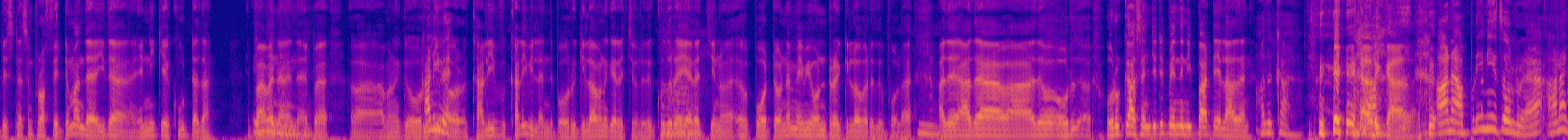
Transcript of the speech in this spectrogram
பிஸ்னஸும் ப்ராஃபிட்டும் அந்த இதை எண்ணிக்கையை கூட்ட தான். இப்போ அவன்? இந்த இப்போ அவனுக்கு ஒரு கழிவு. கழிவு இல்லை இந்த இப்போ ஒரு கிலோ அவனுக்கு இறைச்சி வருது. குதிரை இறைச்சி நொ- போட்டோன்னே மேபி ஒன்றரை கிலோ வருது போல். அது அதை அது ஒரு ஒருக்கா செஞ்சுட்டு இப்போ இந்த நிப்பாட்டே இல்லாதானே? அதுக்காக அதுக்காக தான். ஆனா அப்படி நீ சொல்ற. ஆனா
